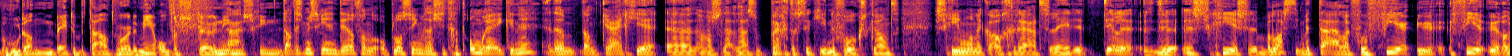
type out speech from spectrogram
hoe dan? Beter betaald worden, meer ondersteuning Ja, misschien? Dat is misschien een deel van de oplossing. Want als je het gaat omrekenen, dan, dan krijg je. eh, er was la- laatst een prachtig stukje in de Volkskrant. Schiermonnik raadsleden tillen de eh, Schierse belastingbetaler voor 4 uur, 4,59 euro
